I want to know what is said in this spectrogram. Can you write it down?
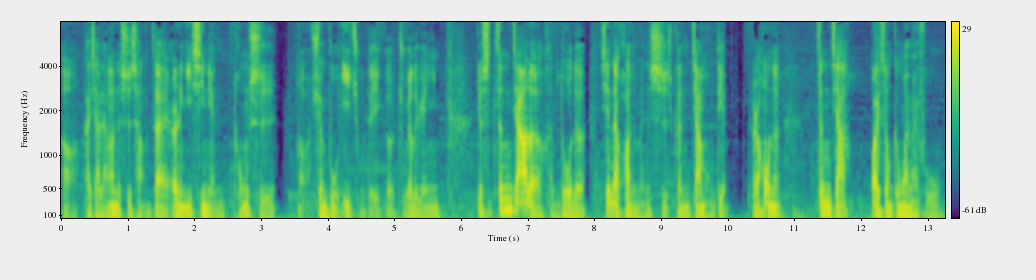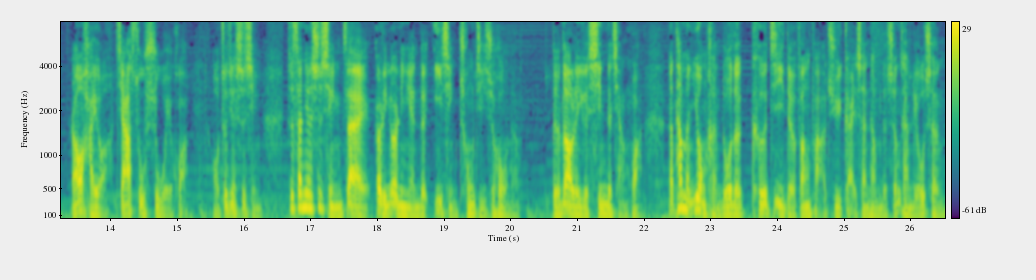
啊海峡两岸的市场在二零一七年同时啊宣布易主的一个主要的原因，就是增加了很多的现代化的门市跟加盟店，然后呢增加外送跟外卖服务，然后还有啊加速数位化哦，这件事情，这三件事情在二零二零年的疫情冲击之后呢，得到了一个新的强化。那他们用很多的科技的方法去改善他们的生产流程，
